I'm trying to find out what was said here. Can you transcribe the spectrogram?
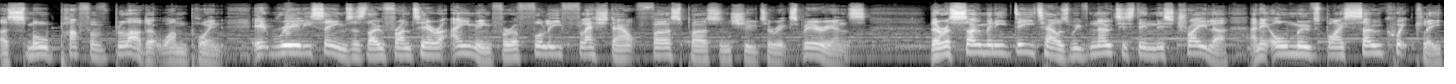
a small puff of blood at one point. It really seems as though Frontier are aiming for a fully fleshed out first person shooter experience. There are so many details we've noticed in this trailer and it all moves by so quickly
